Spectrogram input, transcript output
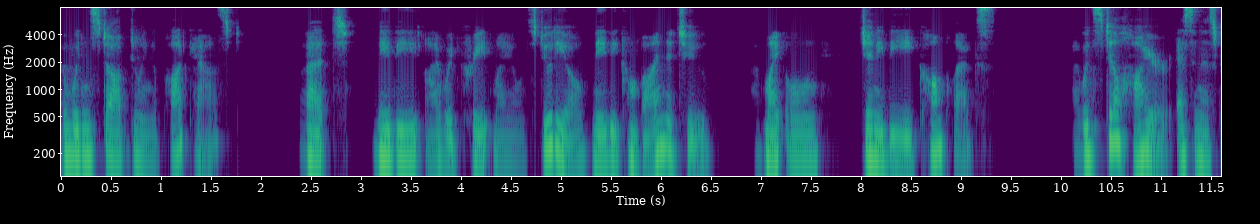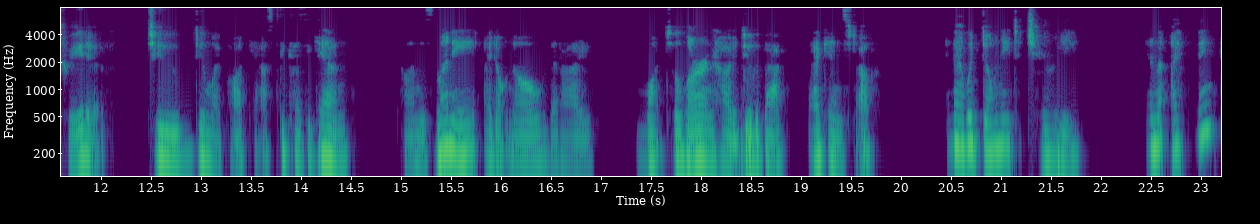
I wouldn't stop doing a podcast, but maybe I would create my own studio, maybe combine the two, have my own Genny B complex. I would still hire SNS Creative to do my podcast because again, time is money. I don't know that I want to learn how to do the back back end stuff. And I would donate to charity. And I think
